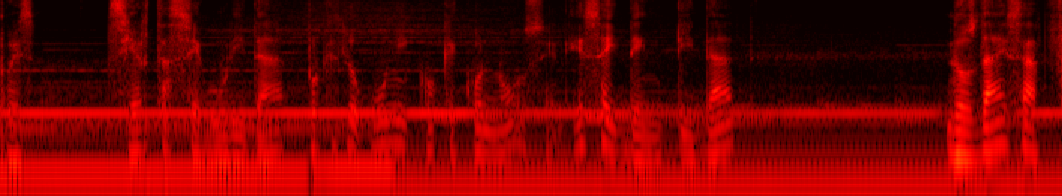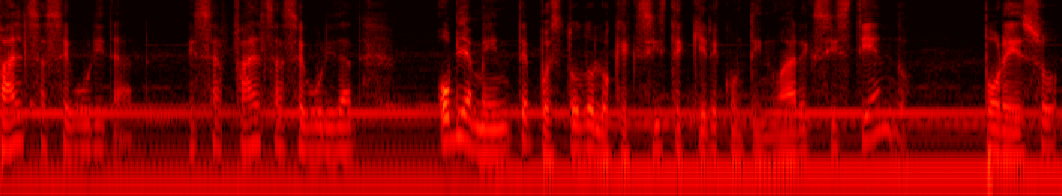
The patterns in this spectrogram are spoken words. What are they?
pues, cierta seguridad, porque es lo único que conocen. Esa identidad nos da esa falsa seguridad, esa falsa seguridad. Obviamente, pues todo lo que existe quiere continuar existiendo. Por eso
